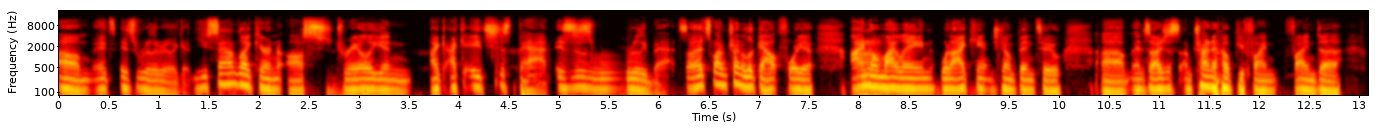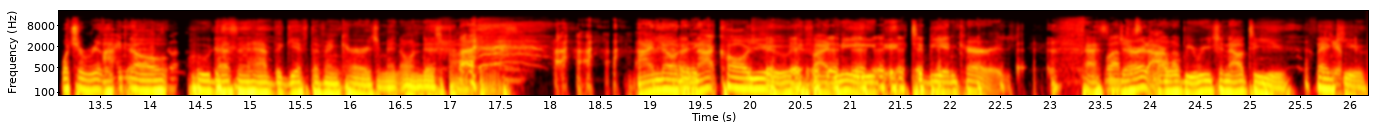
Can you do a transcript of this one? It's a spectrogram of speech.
Um, it's it's really really good. You sound like you're an Australian. I, I, it's just bad. It's just really bad. So that's why I'm trying to look out for you. I know my lane, what I can't jump into, um, and so I just I'm trying to help you find find uh, what you're really. I know at. who doesn't have the gift of encouragement on this podcast. I know to not call you if I need to be encouraged. Pastor well, Jared, I will be reaching out to you. Thank, Thank you. you.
